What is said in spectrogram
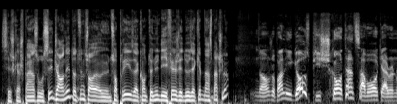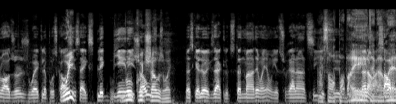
C'est ce que je pense aussi. Johnny, as-tu une, sur- une surprise euh, compte tenu des fiches des deux équipes dans ce match-là? Non, je vais prendre les Eagles, puis je suis content de savoir qu'Aaron Rodgers jouait avec le pouce cassé. Oui. Ça explique bien Beaucoup des choses. de choses, ouais. Parce que là, exact, là, tu te demandais, voyons, y a-tu ralenti? Elle sort pas bien, Non, non,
